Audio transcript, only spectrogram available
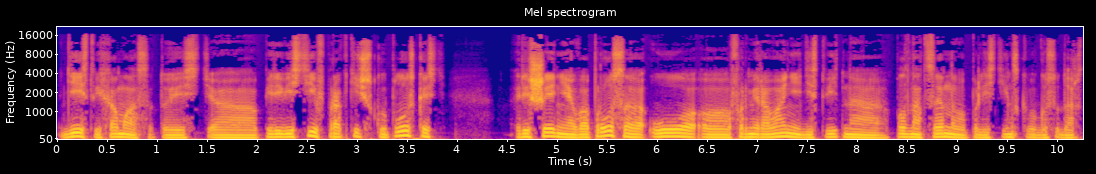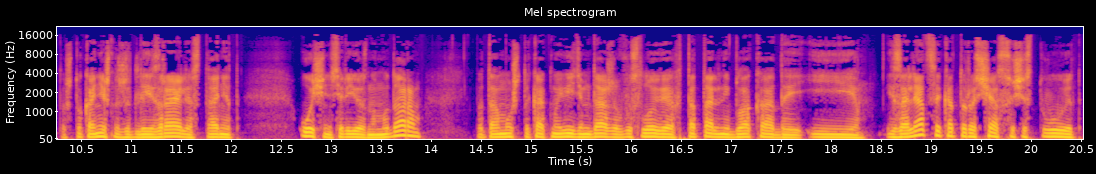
действий Хамаса, то есть э, перевести в практическую плоскость решение вопроса о формировании действительно полноценного палестинского государства, что, конечно же, для Израиля станет очень серьезным ударом, потому что, как мы видим, даже в условиях тотальной блокады и изоляции, которая сейчас существует,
